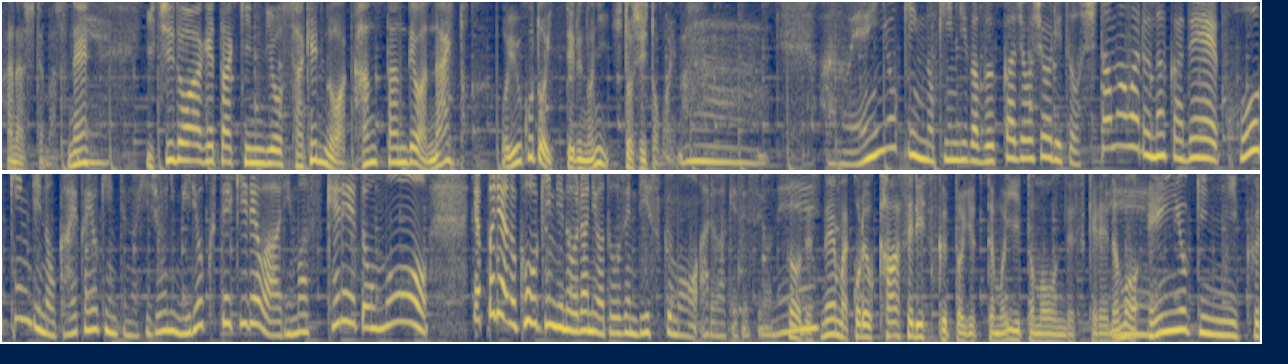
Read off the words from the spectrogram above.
話してますね、えー、一度上げた金利を下げるのは簡単ではないということを言っているのに等しいと思います。あの円預金の金利が物価上昇率を下回る中で高金利の外貨預金っていうのは非常に魅力的ではありますけれどもやっぱりあの高金利の裏には当然リスクもあるわけですよね。そうですね、まあ、これを為替リスクと言ってもいいと思うんですけれども、えー、円預金に比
